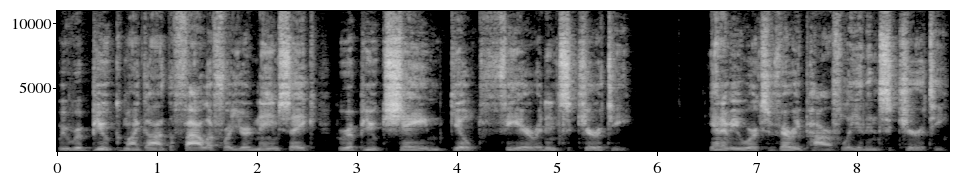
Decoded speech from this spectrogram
We rebuke, my God, the fowler for your namesake. We rebuke shame, guilt, fear, and insecurity. The enemy works very powerfully in insecurity.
